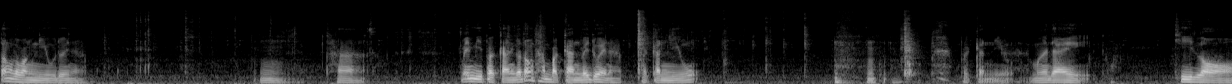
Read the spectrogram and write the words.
ต้องระวังนิ้วด้วยนะอืมถ้า ไม่มีประกันก็ต้องทำประกันไว้ด้วยนะครับ ประกันนิ้ว ประกันนิ้ว เมื่อได้ที่รอง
